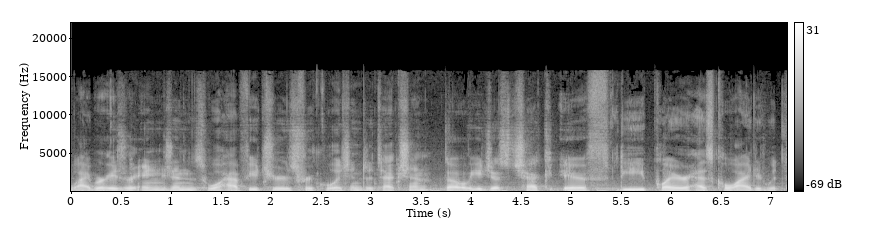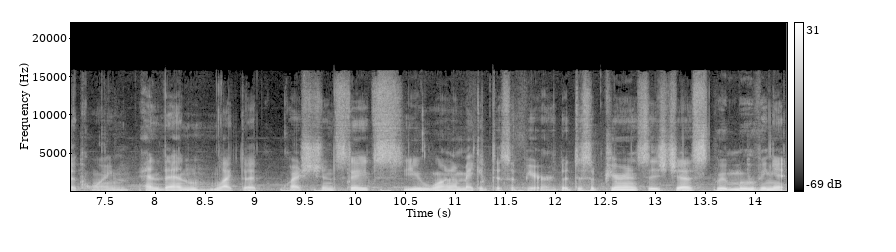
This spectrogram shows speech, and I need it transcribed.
libraries or engines will have features for collision detection. So you just check if the player has collided with the coin, and then, like the question states, you want to make it disappear. The disappearance is just removing it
